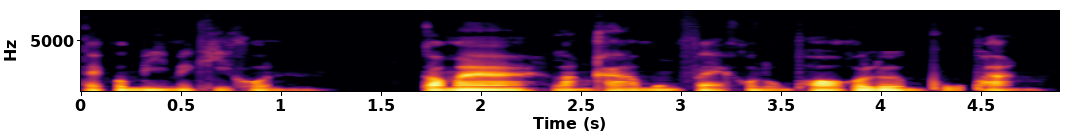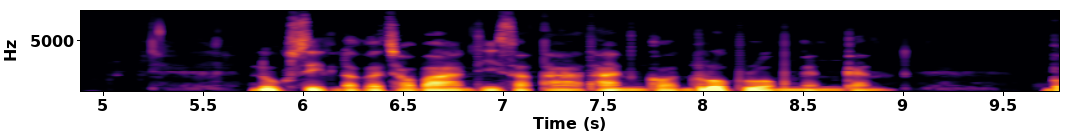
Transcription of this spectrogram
แต่ก็มีไม่กี่คน ต่อมาหลังคามุงแฝกของหลวงพ่อก็เริ่มผุพัง ลูกศิษย์แล้วก็ชาวบ้านที่ศรัทธาท่านก็รวบรวมเงินกัน บ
